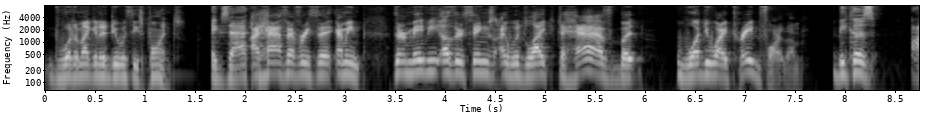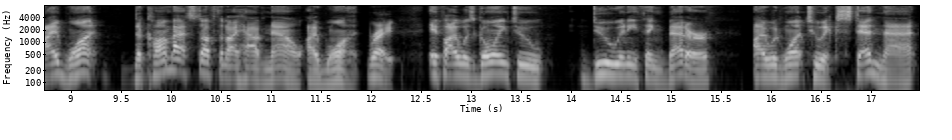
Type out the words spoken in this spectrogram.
what am I going to do with these points? Exactly. I have everything. I mean, there may be other things I would like to have, but what do I trade for them? because I want the combat stuff that I have now, I want. Right. If I was going to do anything better, I would want to extend that,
